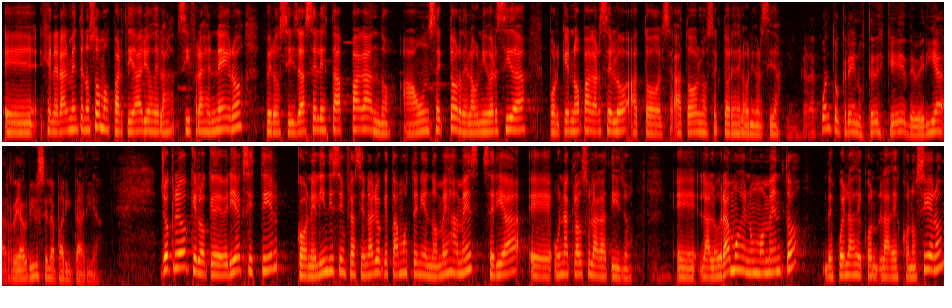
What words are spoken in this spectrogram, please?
eh, generalmente no somos partidarios de las cifras en negro, pero si ya se le está pagando a un sector de la universidad, ¿por qué no pagárselo a, todos a todos los sectores de la universidad? ¿Cada cuánto creen ustedes que debería reabrirse la paritaria? Yo creo que lo que debería existir con el índice inflacionario que estamos teniendo mes a mes sería eh, una cláusula gatillo. Eh, la logramos en un momento, después la, la desconocieron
